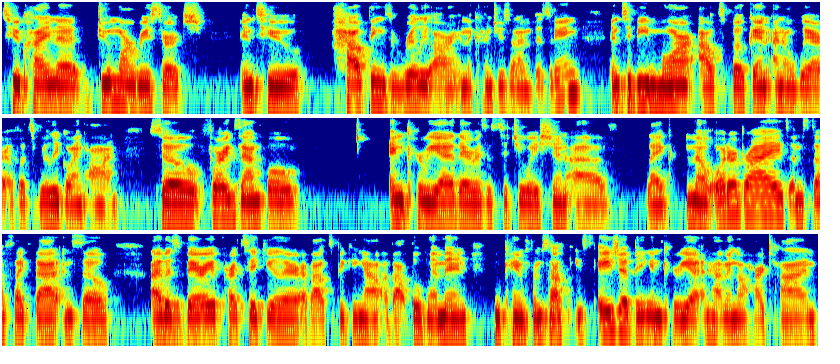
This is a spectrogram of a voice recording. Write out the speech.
to kind of do more research into how things really are in the countries that I'm visiting and to be more outspoken and aware of what's really going on. So, for example, in Korea, there was a situation of like mail order brides and stuff like that. And so I was very particular about speaking out about the women who came from Southeast Asia being in Korea and having a hard time.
